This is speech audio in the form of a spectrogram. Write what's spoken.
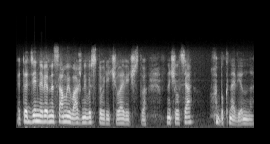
Этот день, наверное, самый важный в истории человечества. Начался обыкновенно.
